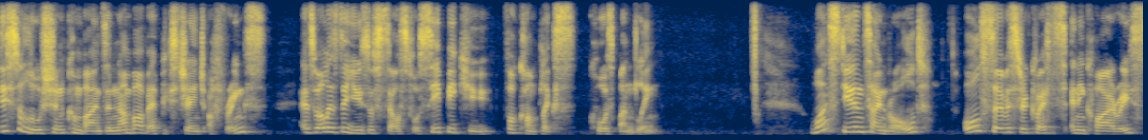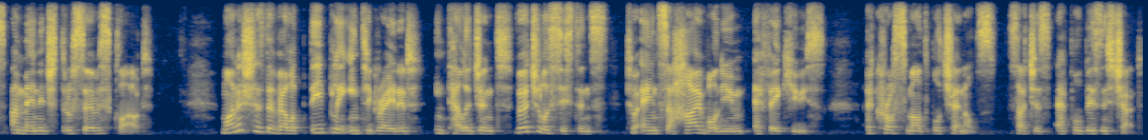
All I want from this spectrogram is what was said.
This solution combines a number of AppExchange offerings as well as the use of Salesforce CPQ for complex course bundling. Once students are enrolled, all service requests and inquiries are managed through Service Cloud. Monash has developed deeply integrated, intelligent virtual assistants to answer high volume FAQs across multiple channels, such as Apple Business Chat,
